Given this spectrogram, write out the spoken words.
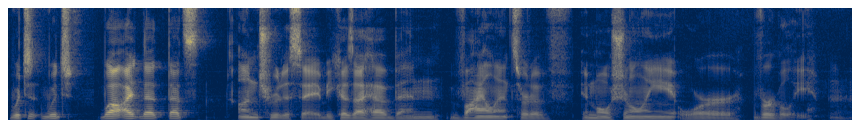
which which well, I that that's untrue to say because I have been violent sort of emotionally or verbally. Mm-hmm.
